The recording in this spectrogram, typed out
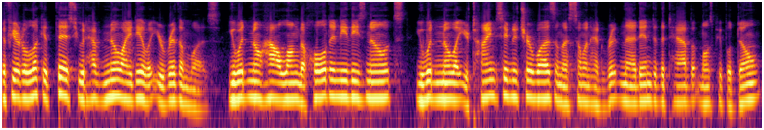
If you were to look at this, you would have no idea what your rhythm was. You wouldn't know how long to hold any of these notes. You wouldn't know what your time signature was unless someone had written that into the tab, but most people don't.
